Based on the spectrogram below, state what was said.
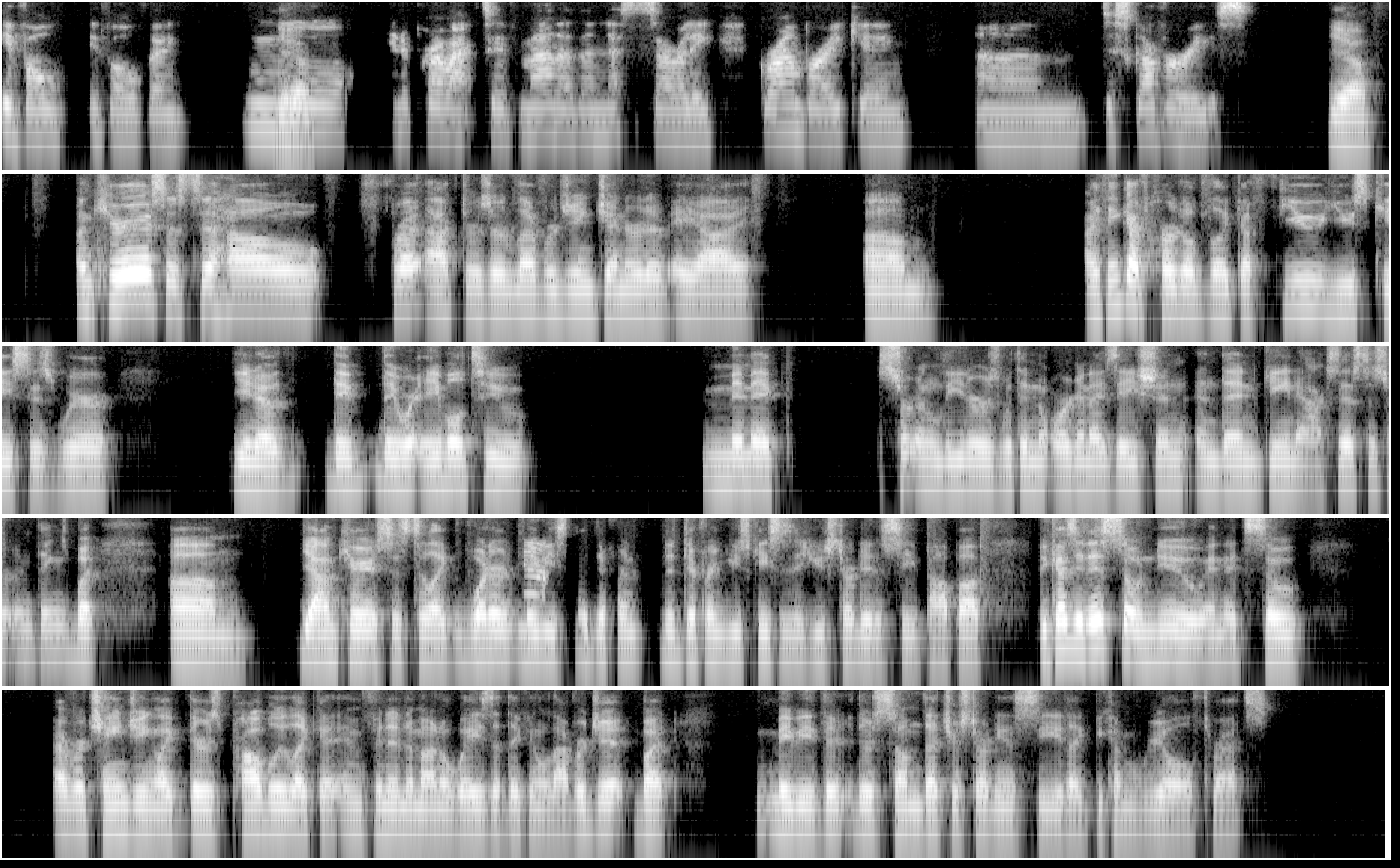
evolve evolving more yeah. in a proactive manner than necessarily groundbreaking um, discoveries. Yeah. I'm curious as to how threat actors are leveraging generative AI. Um, I think I've heard of like a few use cases where, you know, they they were able to mimic certain leaders within an organization and then gain access to certain things. But um, yeah, I'm curious as to like what are maybe the different the different use cases that you started to see pop up? Because it is so new and it's so ever changing like there's probably like an infinite amount of ways that they can leverage it but maybe there, there's some that you're starting to see like become real threats.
